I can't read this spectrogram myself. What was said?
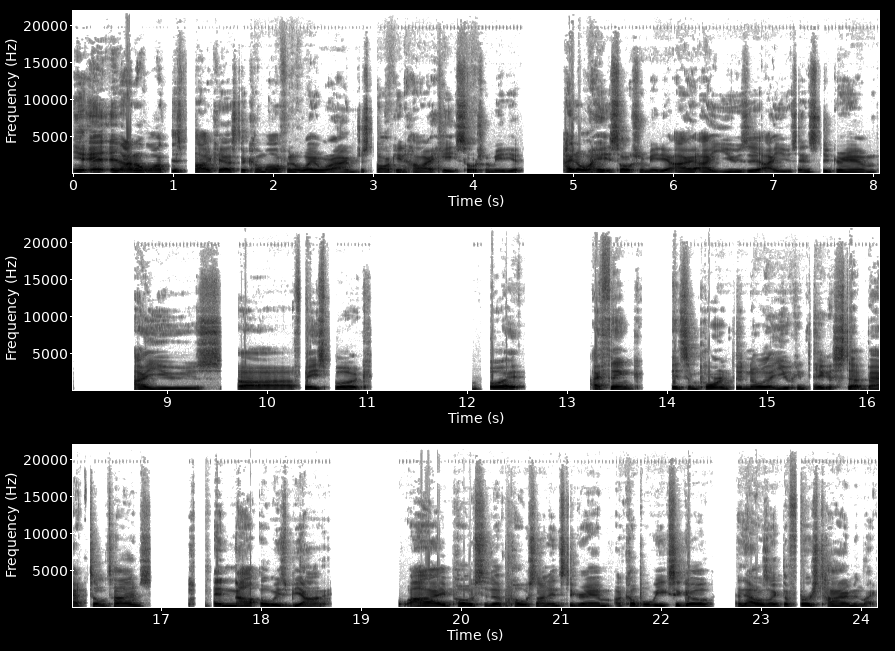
and, and I don't want this podcast to come off in a way where I'm just talking how I hate social media. I don't hate social media. I, I use it. I use Instagram. I use uh, Facebook. But I think it's important to know that you can take a step back sometimes and not always be on it. I posted a post on Instagram a couple weeks ago and that was like the first time in like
